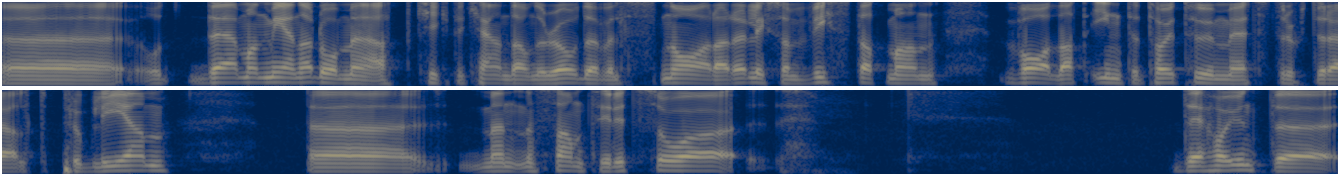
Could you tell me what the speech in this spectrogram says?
Eh, och det man menar då med att kick the can down the road är väl snarare liksom, visst att man valde att inte ta itu med ett strukturellt problem men, men samtidigt så det har ju inte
